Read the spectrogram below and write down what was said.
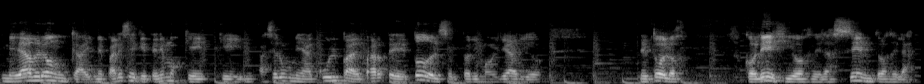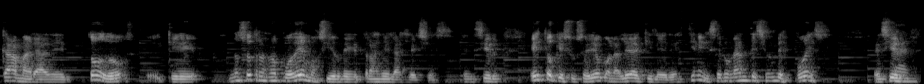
me da bronca y me parece que tenemos que, que hacer un mea culpa de parte de todo el sector inmobiliario, de todos los colegios, de los centros, de las cámaras, de todos, que nosotros no podemos ir detrás de las leyes. Es decir, esto que sucedió con la ley de alquileres tiene que ser un antes y un después. Es decir,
